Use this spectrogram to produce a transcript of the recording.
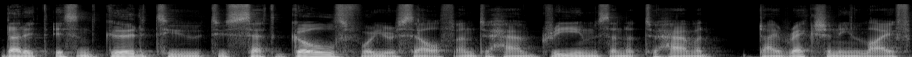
that it isn't good to to set goals for yourself and to have dreams and to have a direction in life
